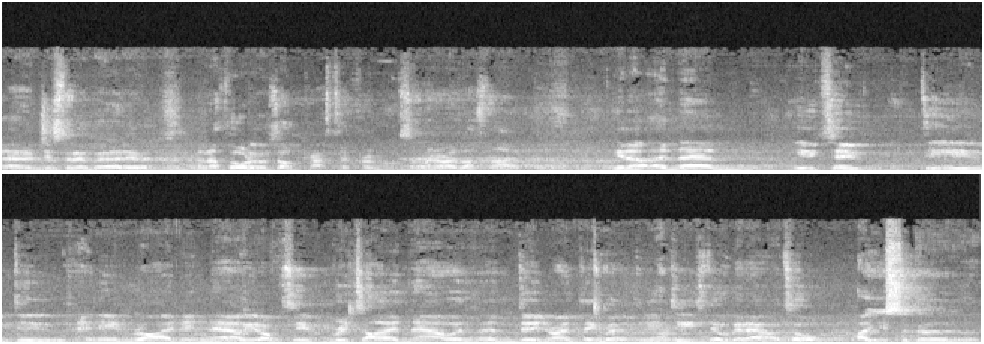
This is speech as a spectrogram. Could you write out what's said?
uh, just a little bit earlier, and I thought it was Doncaster from somewhere I read last night. You know, and um, you two, do you do any riding now? You're obviously retired now and, and doing your own thing, but do you, do you still get out at all? I used to go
